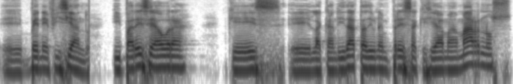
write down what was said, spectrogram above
eh, beneficiando. Y parece ahora que es eh, la candidata de una empresa que se llama Marnos,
